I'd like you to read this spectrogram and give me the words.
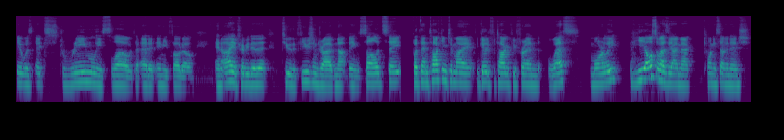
it was extremely slow to edit any photo, and I attributed it to the Fusion drive not being solid state. But then talking to my good photography friend Wes Morley, he also has the iMac 27 inch.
